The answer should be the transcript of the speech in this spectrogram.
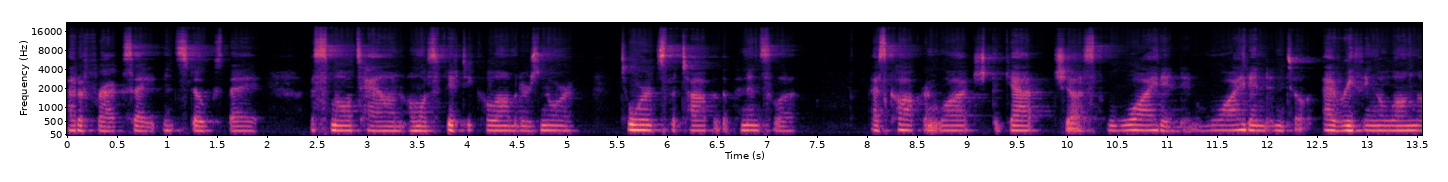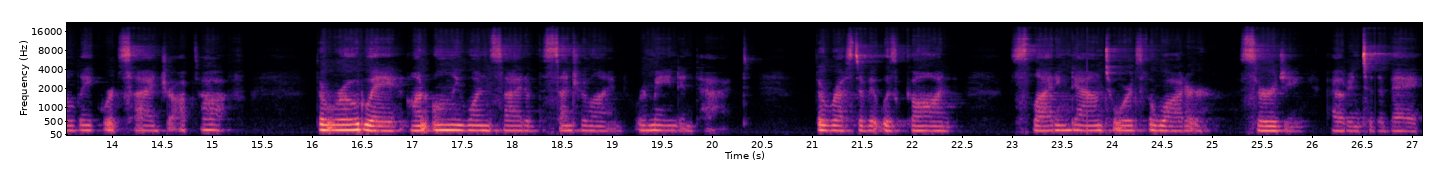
at a frack site in Stokes Bay, a small town almost 50 kilometers north towards the top of the peninsula. As Cochrane watched, the gap just widened and widened until everything along the lakeward side dropped off. The roadway on only one side of the center line remained intact. The rest of it was gone sliding down towards the water, surging out into the bay.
